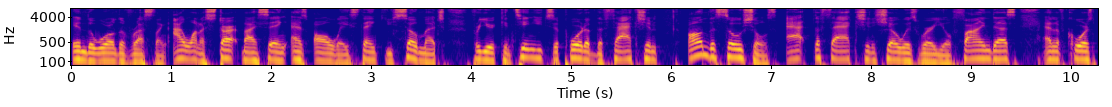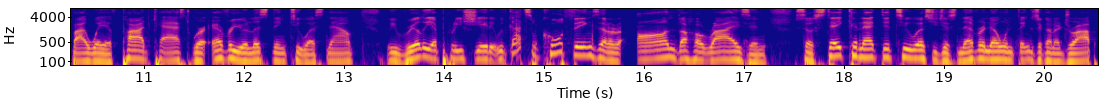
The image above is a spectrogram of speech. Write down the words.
in the world of wrestling. I want to start by saying, as always, thank you so much for your continued support of the faction on the socials. At the faction show is where you'll find us. And of course, by way of podcast, wherever you're listening to us now, we really appreciate it. We've got some cool things that are on the horizon. So stay connected to us. You just never know when things are going to drop.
